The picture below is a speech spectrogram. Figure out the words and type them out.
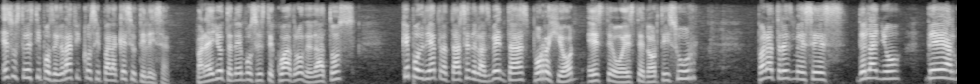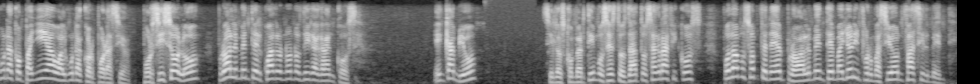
esos tres tipos de gráficos y para qué se utilizan. Para ello tenemos este cuadro de datos que podría tratarse de las ventas por región, este, oeste, norte y sur, para tres meses del año de alguna compañía o alguna corporación. Por sí solo, probablemente el cuadro no nos diga gran cosa. En cambio, si los convertimos estos datos a gráficos, podamos obtener probablemente mayor información fácilmente.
